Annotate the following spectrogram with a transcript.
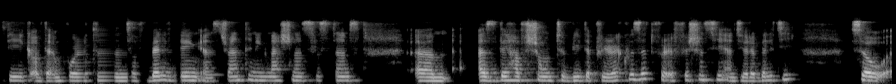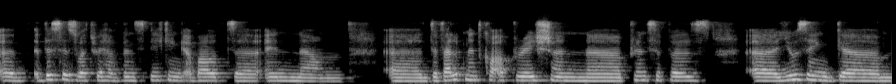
speak of the importance of building and strengthening national systems um, as they have shown to be the prerequisite for efficiency and durability. So uh, this is what we have been speaking about uh, in um, uh, development cooperation uh, principles, uh, using um,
